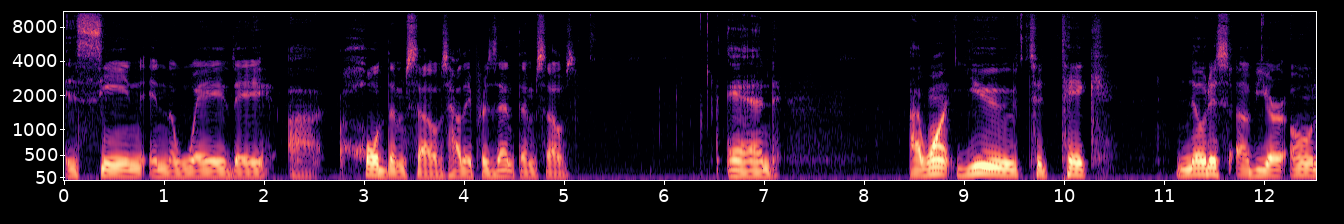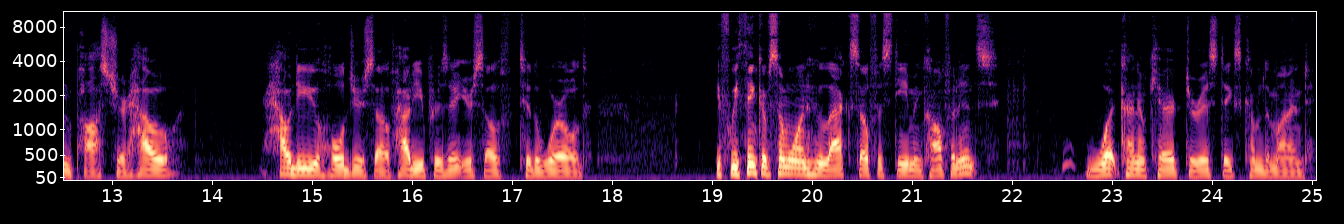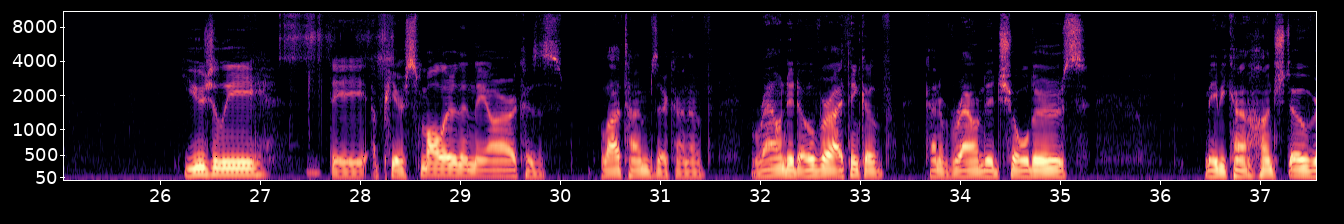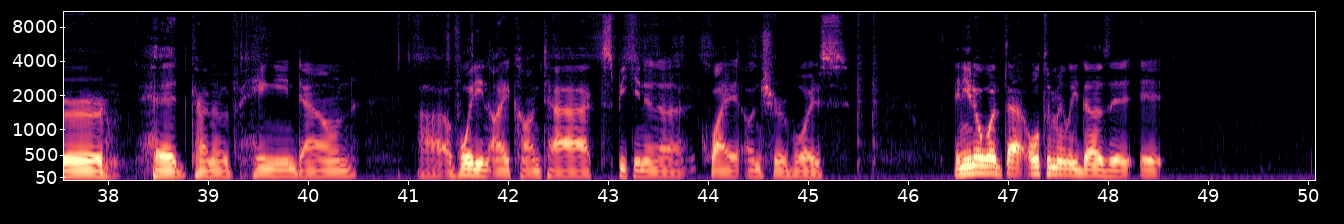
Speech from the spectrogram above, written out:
is seen in the way they uh, hold themselves, how they present themselves. And I want you to take notice of your own posture. How how do you hold yourself? How do you present yourself to the world? If we think of someone who lacks self-esteem and confidence, what kind of characteristics come to mind? Usually they appear smaller than they are cuz a lot of times they're kind of rounded over. I think of kind of rounded shoulders, maybe kind of hunched over, head kind of hanging down, uh, avoiding eye contact, speaking in a quiet, unsure voice. And you know what that ultimately does? It, it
